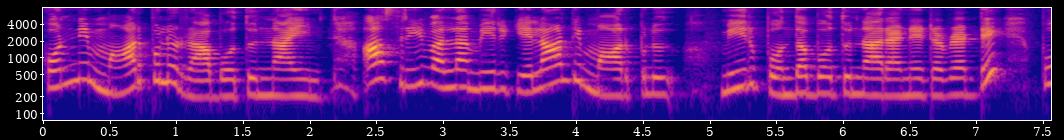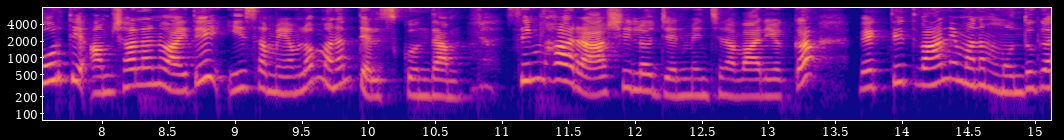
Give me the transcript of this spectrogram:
కొన్ని మార్పులు రాబోతున్నాయి. ఆ స్త్రీ వల్ల మీరు ఎలాంటి మార్పు మార్పులు మీరు పొందబోతున్నారనేటటువంటి పూర్తి అంశాలను అయితే ఈ సమయంలో మనం తెలుసుకుందాం. సింహ రాశిలో జన్మించిన వారి యొక్క వ్యక్తిత్వాన్ని మనం ముందుగా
